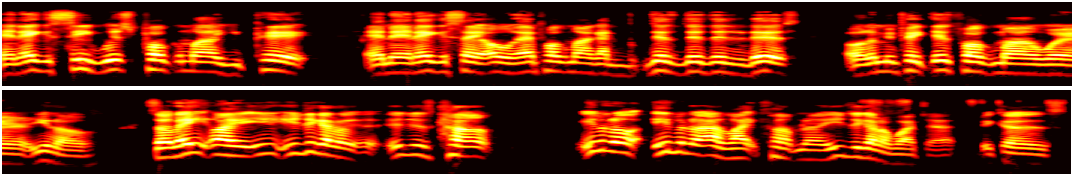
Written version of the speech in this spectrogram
and they can see which Pokemon you pick, and then they can say, "Oh, that Pokemon got this, this, this, this." Or let me pick this Pokemon where you know. So they like you, you just gotta it just comp. Even though even though I like comp now, you just gotta watch out because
